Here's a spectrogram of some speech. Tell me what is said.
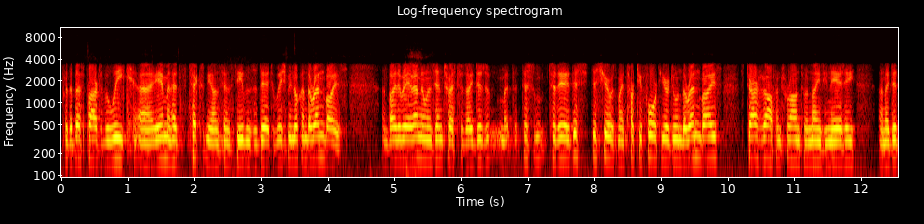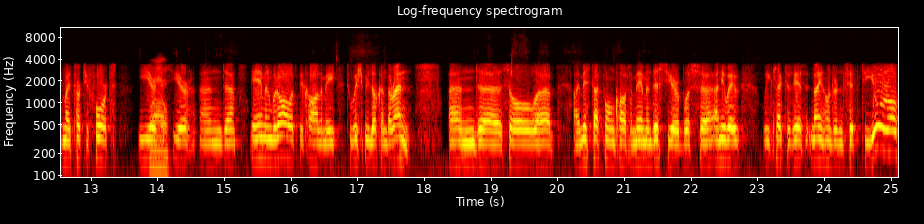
for the best part of a week. Uh, Eamonn had texted me on St Stephen's Day to wish me luck on the Wren boys. And by the way, if anyone's interested, I did this today. This this year was my 34th year doing the Wren boys. Started off in Toronto in 1980, and I did my 34th year wow. this year. And uh, Eamonn would always be calling me to wish me luck on the Wren. And uh, so uh, I missed that phone call from Eamonn this year. But uh, anyway, we collected 950 euro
